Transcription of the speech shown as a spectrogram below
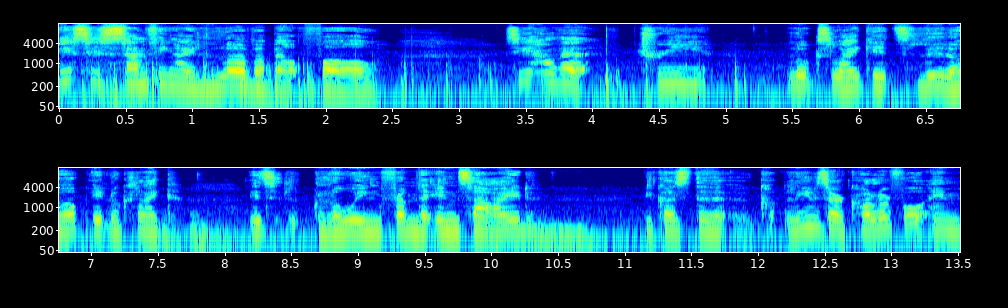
This is something I love about fall. See how that tree looks like it's lit up? It looks like it's glowing from the inside because the leaves are colorful and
